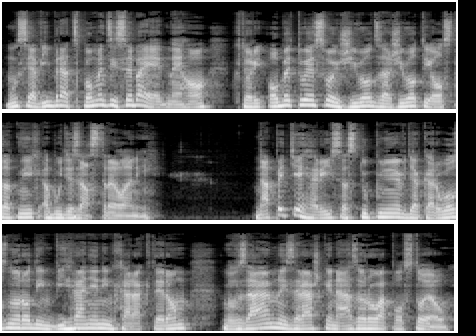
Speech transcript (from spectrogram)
musia vybrať spomedzi seba jedného, ktorý obetuje svoj život za životy ostatných a bude zastrelený. Napätie hry sa stupňuje vďaka rôznorodým vyhraneným charakterom vo vzájomnej zrážke názorov a postojov.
